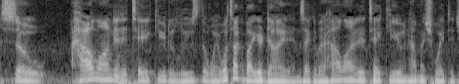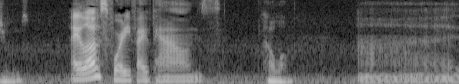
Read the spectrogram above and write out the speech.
So, how long did it take you to lose the weight? We'll talk about your diet in a second, but how long did it take you, and how much weight did you lose? I lost 45 pounds. How long? uh,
